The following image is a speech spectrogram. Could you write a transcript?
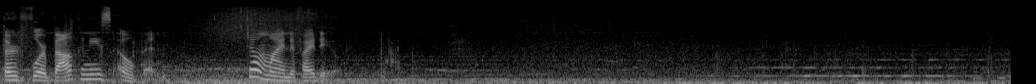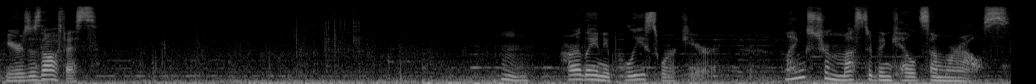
Third floor balcony's open. Don't mind if I do. Here's his office. Hmm, hardly any police work here. Langstrom must have been killed somewhere else.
